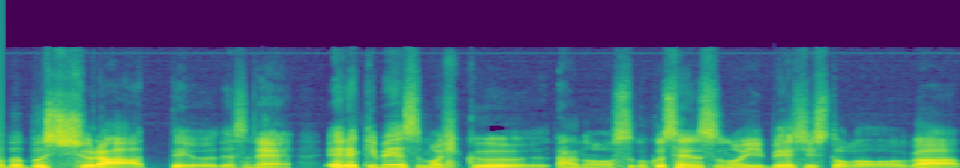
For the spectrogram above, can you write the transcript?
ーブ・ブッシュラーっていうですねエレキベースも弾くあのすごくセンスのいいベーシストが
